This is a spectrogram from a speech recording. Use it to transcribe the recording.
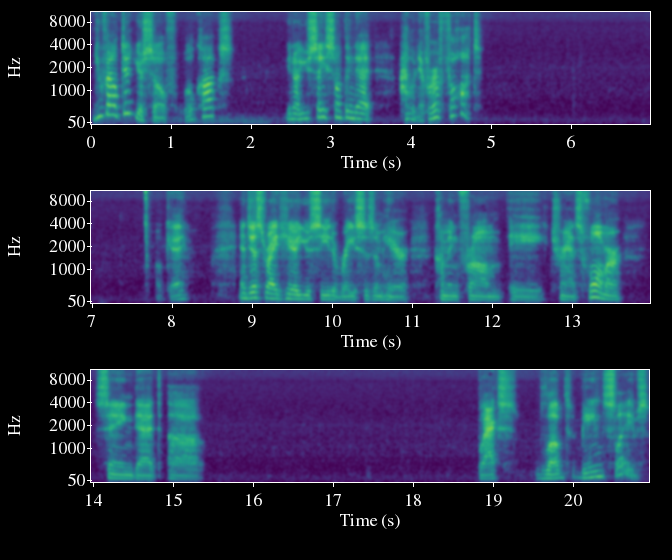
you've outdid yourself, Whitlock. You know, you say something that I would never have thought. Okay. And just right here, you see the racism here coming from a transformer saying that uh, blacks loved being slaves.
